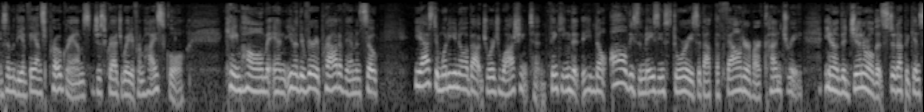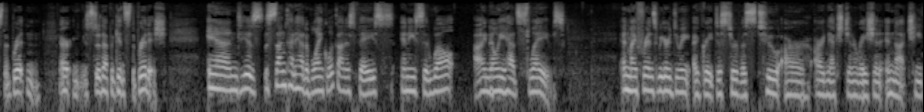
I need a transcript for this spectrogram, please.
some of the advanced programs, just graduated from high school, came home, and you know they're very proud of him, and so. He asked him, What do you know about George Washington? Thinking that he'd know all these amazing stories about the founder of our country, you know, the general that stood up against the Britain, or stood up against the British. And his son kind of had a blank look on his face, and he said, Well, I know he had slaves. And my friends, we are doing a great disservice to our, our next generation and not cheat,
